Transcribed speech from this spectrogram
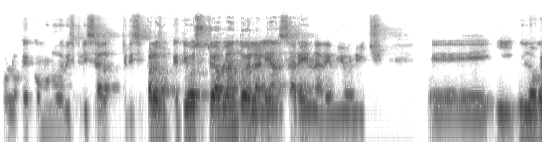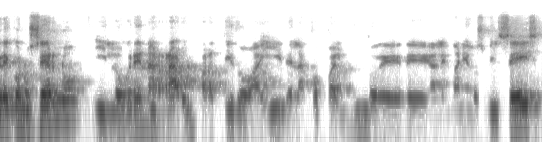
coloqué como uno de mis principales objetivos. Estoy hablando de la Alianza Arena de Múnich. Eh, y, logré conocerlo y logré narrar un partido ahí de la Copa del Mundo de, Alemania 2006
